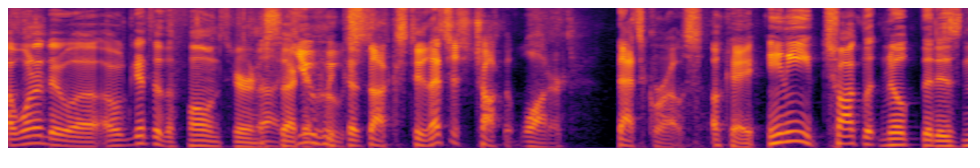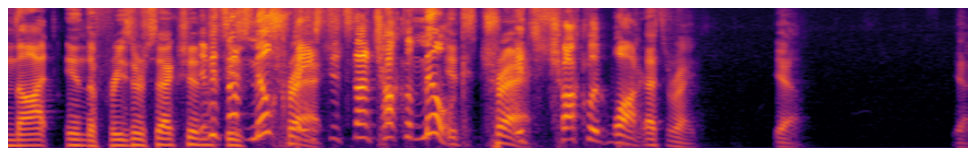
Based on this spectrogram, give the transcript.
I wanted to. Uh, I'll get to the phones here in a Uh, second. Yoo-hoo because- sucks too. That's just chocolate water. That's gross. okay, any chocolate milk that is not in the freezer section If it's not milk trash. based, it's not chocolate milk. It's trash. It's chocolate water. That's right. Yeah.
